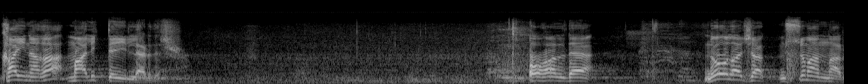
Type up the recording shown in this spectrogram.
kaynağa malik değillerdir. O halde ne olacak Müslümanlar?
